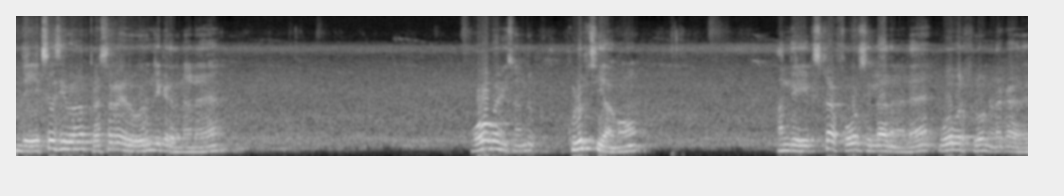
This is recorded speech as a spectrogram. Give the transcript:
இந்த எக்ஸசிவான ப்ரெஷரை இது உறிஞ்சிக்கிறதுனால ஓவரிஸ் வந்து குளிர்ச்சியாகும். அங்கே எக்ஸ்ட்ரா ஃபோர்ஸ் இல்லாதனால ஓவர் ஃப்ளோ நடக்காது.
